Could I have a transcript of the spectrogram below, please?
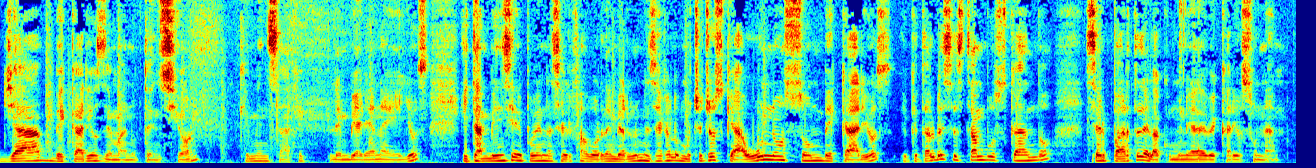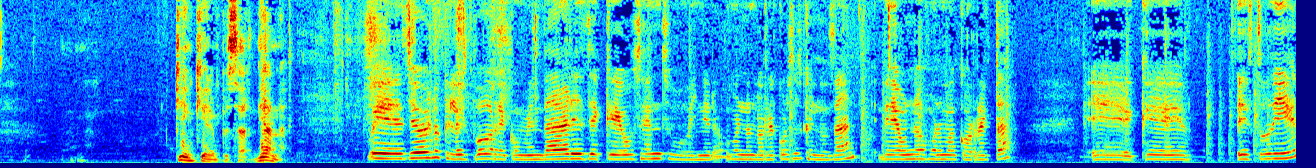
ya becarios de manutención. ¿Qué mensaje le enviarían a ellos? Y también si le pueden hacer el favor de enviarle un mensaje a los muchachos que aún no son becarios y que tal vez están buscando ser parte de la comunidad de becarios UNAM. ¿Quién quiere empezar? Diana. Pues yo lo que les puedo recomendar es de que usen su dinero, bueno, los recursos que nos dan de una forma correcta, eh, que estudien.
